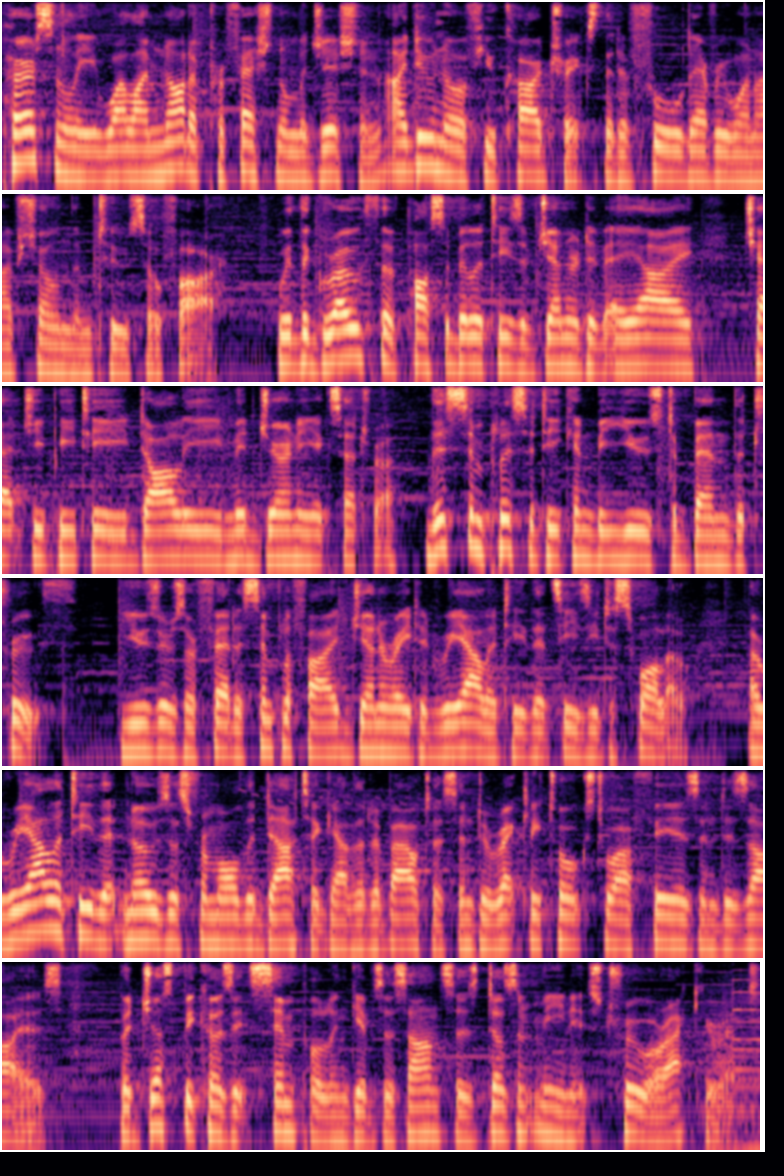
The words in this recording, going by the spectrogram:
Personally, while I'm not a professional magician, I do know a few card tricks that have fooled everyone I've shown them to so far. With the growth of possibilities of generative AI, ChatGPT, DALL-E, Midjourney, etc., this simplicity can be used to bend the truth. Users are fed a simplified, generated reality that's easy to swallow, a reality that knows us from all the data gathered about us and directly talks to our fears and desires. But just because it's simple and gives us answers doesn't mean it's true or accurate.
